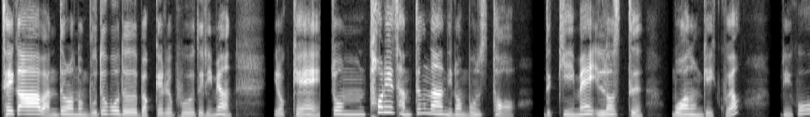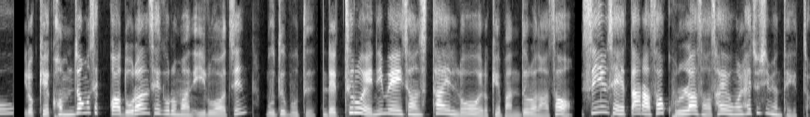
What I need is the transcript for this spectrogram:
제가 만들어 놓은 무드보드 몇 개를 보여드리면 이렇게 좀 털이 잔뜩 난 이런 몬스터 느낌의 일러스트 모아놓은 게 있고요. 그리고 이렇게 검정색과 노란색으로만 이루어진 무드보드. 레트로 애니메이션 스타일로 이렇게 만들어 놔서 쓰임새에 따라서 골라서 사용을 해주시면 되겠죠.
